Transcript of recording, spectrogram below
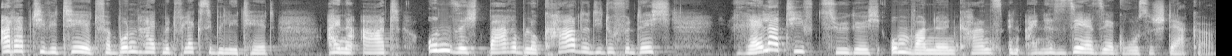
Adaptivität, Verbundenheit mit Flexibilität eine Art unsichtbare Blockade, die du für dich relativ zügig umwandeln kannst in eine sehr, sehr große Stärke.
